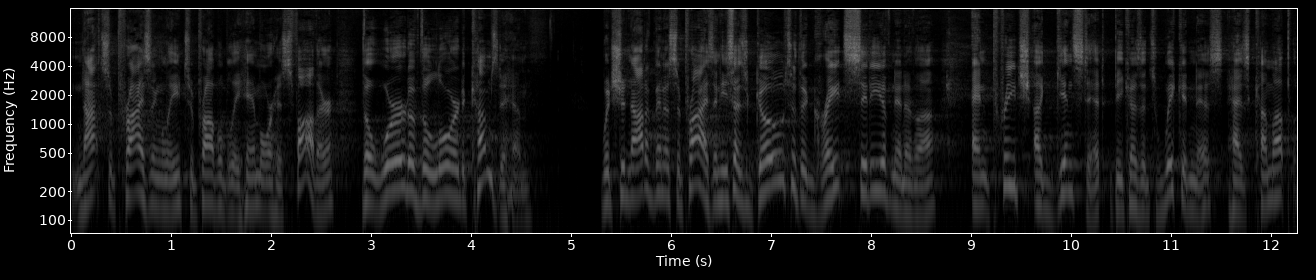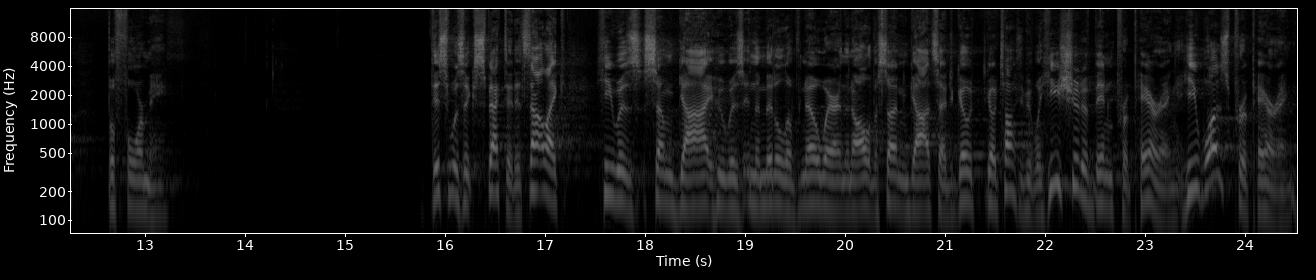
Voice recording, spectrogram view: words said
not surprisingly to probably him or his father, the word of the Lord comes to him, which should not have been a surprise. And he says, Go to the great city of Nineveh and preach against it, because its wickedness has come up before me. This was expected. It's not like he was some guy who was in the middle of nowhere, and then all of a sudden God said, Go, go talk to people. He should have been preparing. He was preparing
